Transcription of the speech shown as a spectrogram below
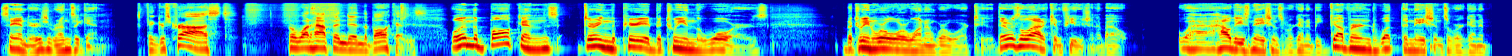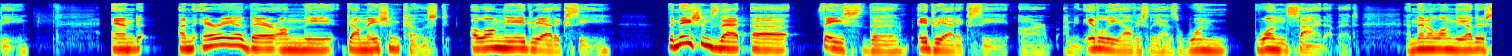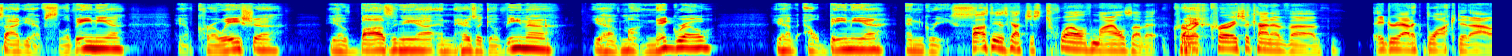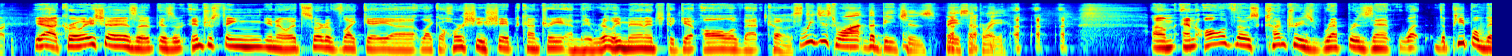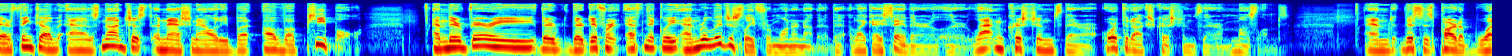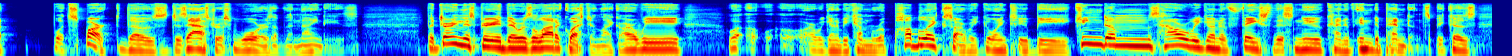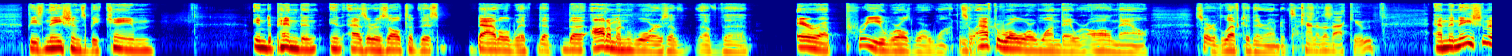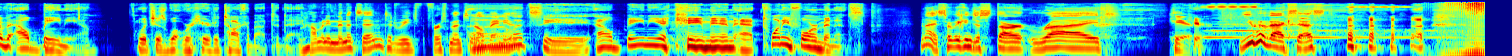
Sanders runs again. Fingers crossed. for what happened in the Balkans? Well, in the Balkans, during the period between the wars, between World War One and World War Two, there was a lot of confusion about how these nations were going to be governed, what the nations were going to be. And an area there on the Dalmatian coast, along the Adriatic Sea, the nations that uh, face the Adriatic Sea are, I mean, Italy obviously has one one side of it, and then along the other side you have Slovenia, you have Croatia, you have Bosnia and Herzegovina, you have Montenegro, you have Albania and Greece. Bosnia's got just 12 miles of it. Cro- Croatia kind of uh, Adriatic blocked it out. Yeah, Croatia is a is an interesting. You know, it's sort of like a uh, like a horseshoe shaped country, and they really managed to get all of that coast. We just want the beaches, basically. Um, and all of those countries represent what the people there think of as not just a nationality, but of a people. And they're very they're they're different ethnically and religiously from one another. They're- like I say, there are, there are Latin Christians, there are Orthodox Christians, there are Muslims, and this is part of what what sparked those disastrous wars of the 90s. But during this period, there was a lot of question like, are we. Are we going to become republics? Are we going to be kingdoms? How are we going to face this new kind of independence? Because these nations became independent in, as a result of this battle with the, the Ottoman wars of, of the era pre World War One. So after World War One, they were all now sort of left to their own devices. Kind of a vacuum. and the nation of Albania, which is what we're here to talk about today. How many minutes in did we first mention Uh, Albania? let's see. Albania came in at 24 minutes. Nice. So we can just start right here. You have accessed.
